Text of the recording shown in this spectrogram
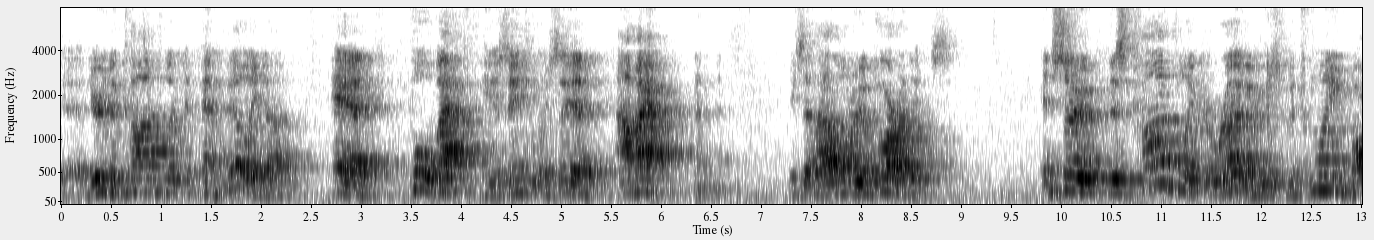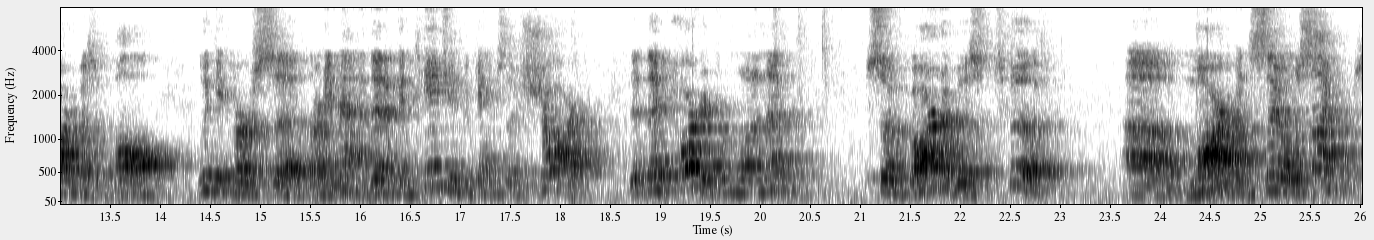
uh, during the conflict at Pamphylia, had pulled back. He essentially said, I'm out. he said, I don't want to be a part of this. And so this conflict arose between Barnabas and Paul. Look at verse uh, 39. Then a contention became so sharp that they parted from one another. So Barnabas took uh, Mark and sailed to Cyprus,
